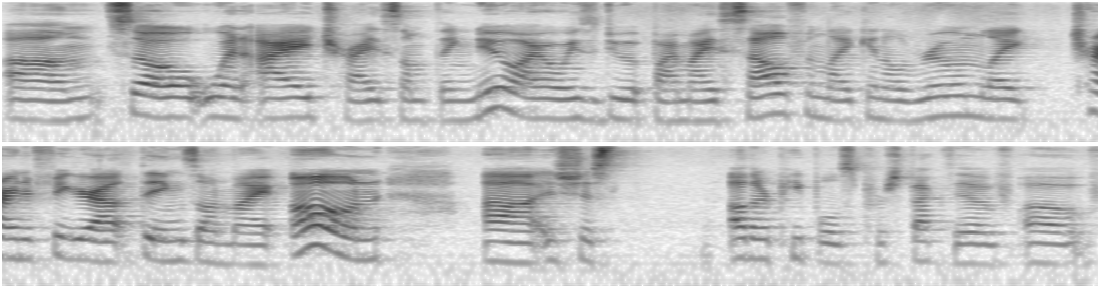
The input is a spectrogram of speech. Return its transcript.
Um, so when I try something new, I always do it by myself and like in a room, like trying to figure out things on my own. Uh, it's just other people's perspective of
